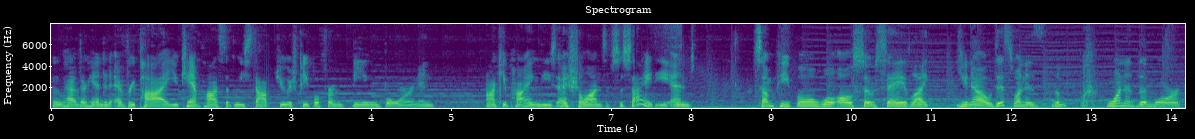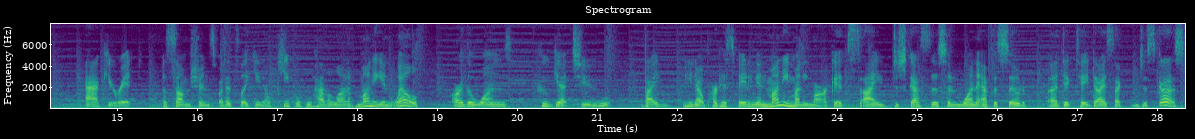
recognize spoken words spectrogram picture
who have their hand in every pie. You can't possibly stop Jewish people from being born and occupying these echelons of society. And some people will also say, like, you know, this one is the one of the more accurate assumptions, but it's like, you know, people who have a lot of money and wealth are the ones who get to by, you know, participating in money money markets. I discussed this in one episode of uh, Dictate Dissect and Discuss.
